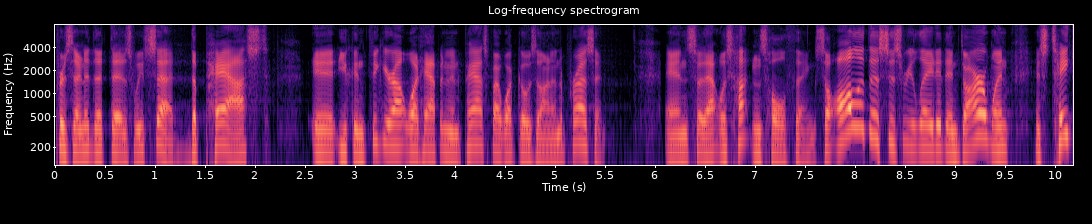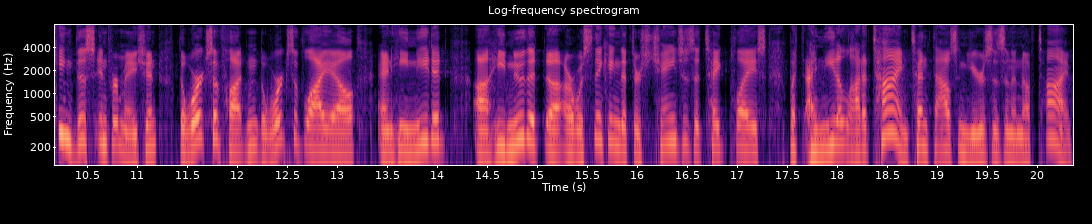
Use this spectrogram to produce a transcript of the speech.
presented that, as we've said, the past, it, you can figure out what happened in the past by what goes on in the present. And so that was Hutton's whole thing. So all of this is related, and Darwin is taking this information, the works of Hutton, the works of Lyell, and he needed, uh, he knew that, uh, or was thinking that there's changes that take place, but I need a lot of time. 10,000 years isn't enough time.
